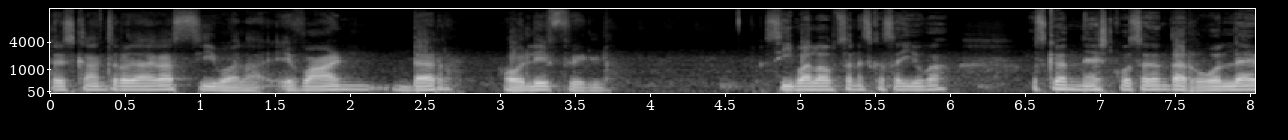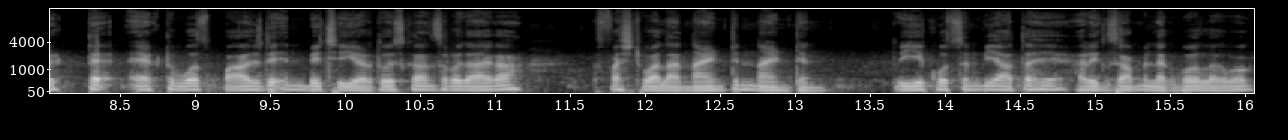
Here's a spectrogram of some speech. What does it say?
तो इसका आंसर हो जाएगा सी वाला इवांडर होली फ़ील्ड सी वाला ऑप्शन इसका सही होगा। उसके बाद नेक्स्ट क्वेश्चन है the role act act was passed in which year तो इसका आंसर हो जाएगा फ़र्स्ट वाला नाइनटीन नाइनटीन तो ये क्वेश्चन भी आता है हर एग्ज़ाम में लगभग लगभग।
